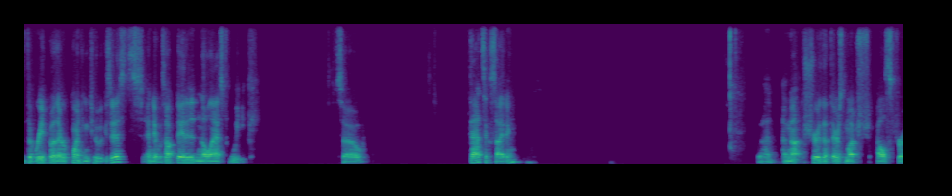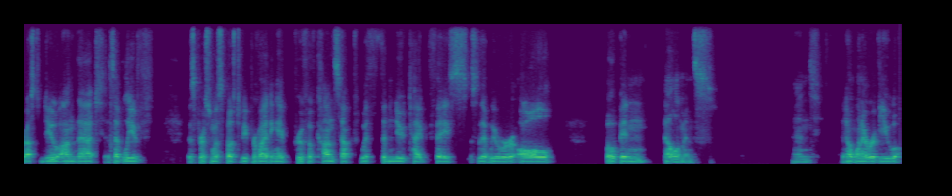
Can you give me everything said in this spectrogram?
the repo they were pointing to exists and it was updated in the last week. So that's exciting. But I'm not sure that there's much else for us to do on that, as I believe this person was supposed to be providing a proof of concept with the new typeface so that we were all open elements. And I don't want to review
